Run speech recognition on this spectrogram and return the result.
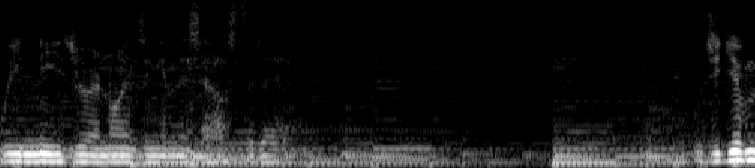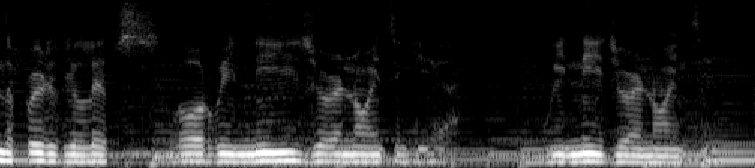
we need your anointing in this house today. Would you give them the fruit of your lips? Lord, we need your anointing here. We need your anointing.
